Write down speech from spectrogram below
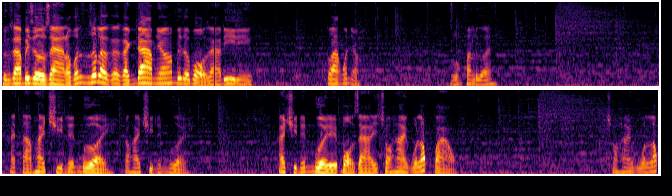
Thực ra bây giờ già nó vẫn rất là gánh đam nhá. Bây giờ bỏ già đi thì Toang quá nhở. Luôn phát lửa ấy 28, 29 lên 10 Cho 29 lên 10 29 lên 10 để bỏ già đi cho hai Warlock vào. Cho hai Warlock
